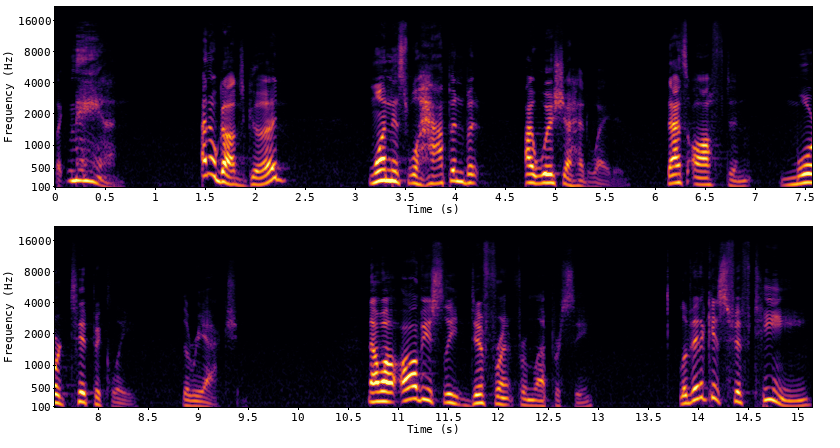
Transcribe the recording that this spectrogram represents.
Like, man, I know God's good. Oneness will happen, but I wish I had waited. That's often, more typically, the reaction. Now, while obviously different from leprosy, Leviticus 15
